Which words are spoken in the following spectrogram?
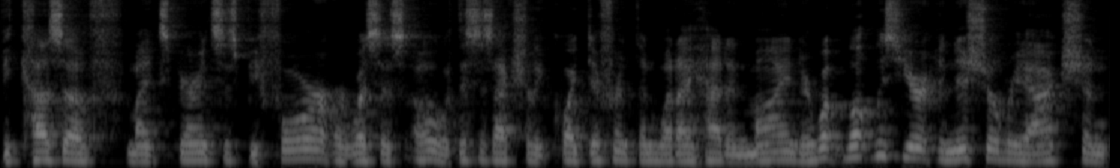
because of my experiences before, or was this, oh, this is actually quite different than what I had in mind? Or what, what was your initial reaction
